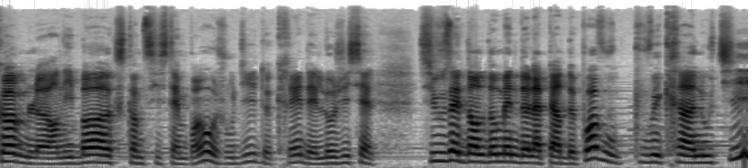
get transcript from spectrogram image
comme e-box, comme System.io, je vous dis de créer des logiciels. Si vous êtes dans le domaine de la perte de poids, vous pouvez créer un outil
